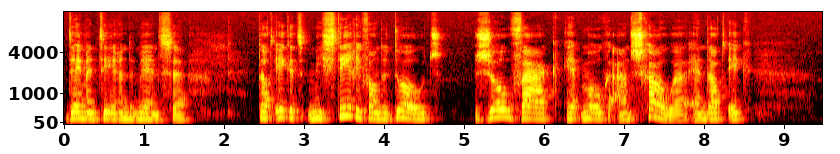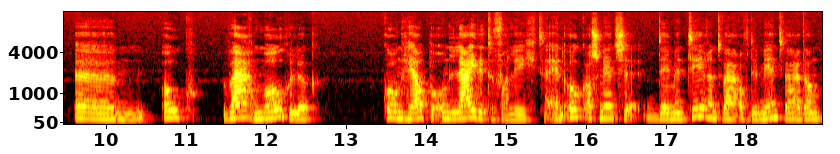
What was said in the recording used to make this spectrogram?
dementerende mensen dat ik het mysterie van de dood zo vaak heb mogen aanschouwen en dat ik ehm, ook waar mogelijk kon helpen om lijden te verlichten. En ook als mensen dementerend waren of dement waren, dan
